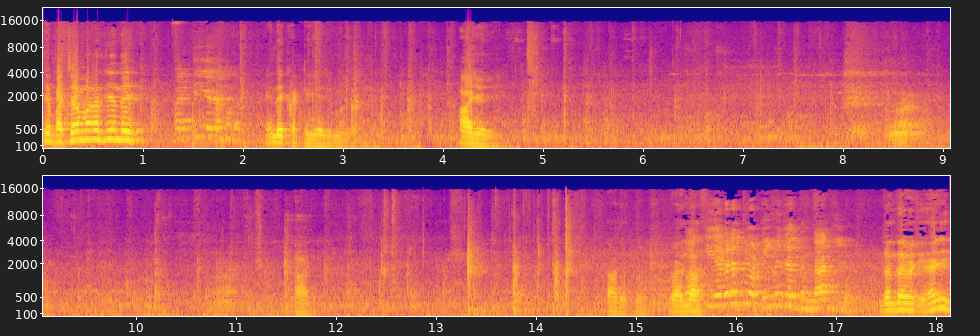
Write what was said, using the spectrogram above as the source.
ਤੇ ਬੱਚਾ ਮਗਰ ਜੀ ਇਹਦੇ? ਕੱਟੀ ਇਹਦੇ ਮਗਰ। ਇਹਦੇ ਕੱਟੀ ਹੈ ਜੀ ਮਗਰ। ਆ ਜਾਓ ਜੀ। ਆ ਆ ਦੇਖੋ ਪਹਿਲਾ ਬਾਕੀ ਇਹਦੇ ਨਾਲ ਝੋਟੀ ਵਿੱਚ ਦੰਦਾ ਜੀ। ਹੈ। ਦੰਦਾਂ ਵਿੱਚ ਹੈ ਜੀ?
